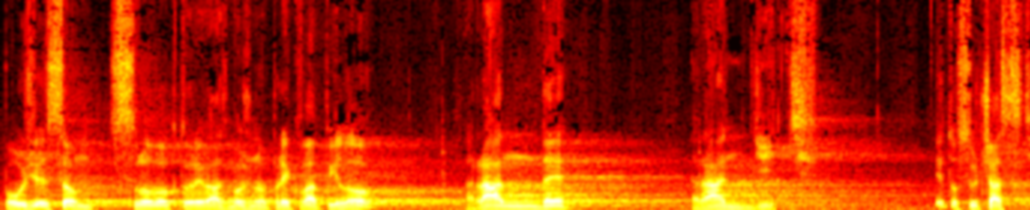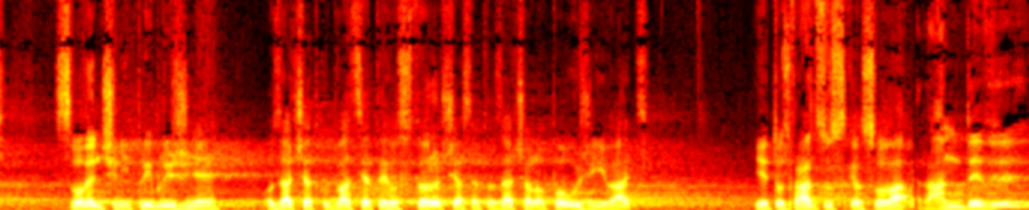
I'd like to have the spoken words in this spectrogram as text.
Použil som slovo, ktoré vás možno prekvapilo, rande, randiť. Je to súčasť slovenčiny približne od začiatku 20. storočia sa to začalo používať. Je to z francúzského slova rendezvous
